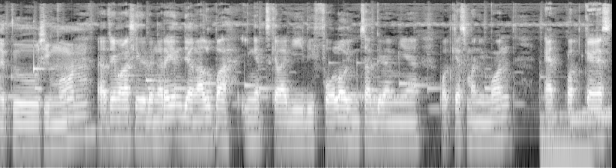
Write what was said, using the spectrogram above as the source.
Aku Simon. Eh, terima kasih udah dengerin. Jangan lupa ingat sekali lagi di follow instagramnya podcast manimon at podcast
